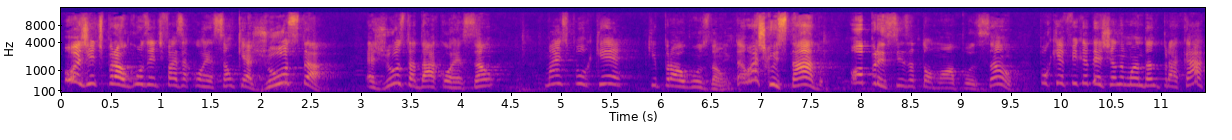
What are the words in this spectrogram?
ou a gente, para alguns, a gente faz a correção que é justa, é justa dar a correção, mas por que que para alguns não? Então, acho que o Estado ou precisa tomar uma posição, porque fica deixando, mandando para cá,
